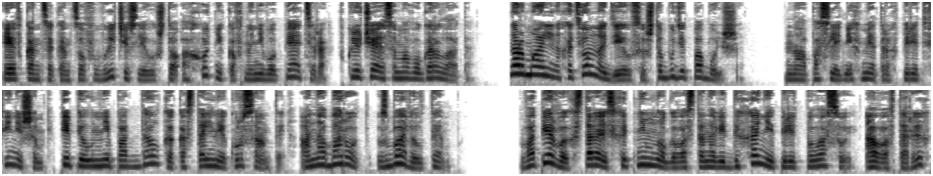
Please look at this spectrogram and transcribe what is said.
И в конце концов вычислил, что охотников на него пятеро, включая самого горлата. Нормально, хоть он надеялся, что будет побольше. На последних метрах перед финишем пепел не поддал, как остальные курсанты, а наоборот, сбавил темп. Во-первых, стараясь хоть немного восстановить дыхание перед полосой, а во-вторых,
